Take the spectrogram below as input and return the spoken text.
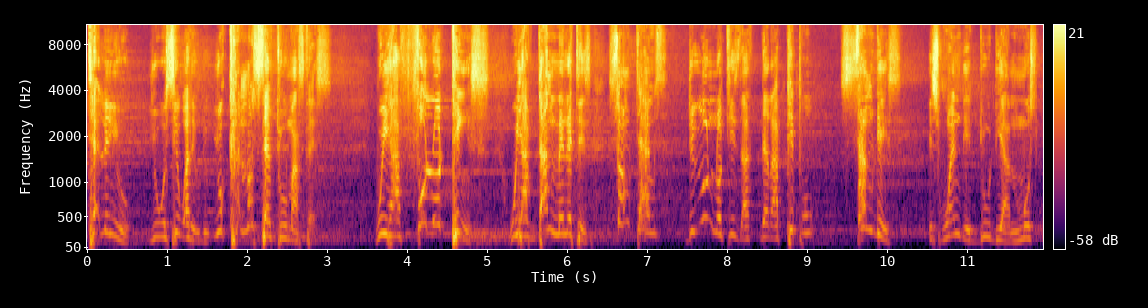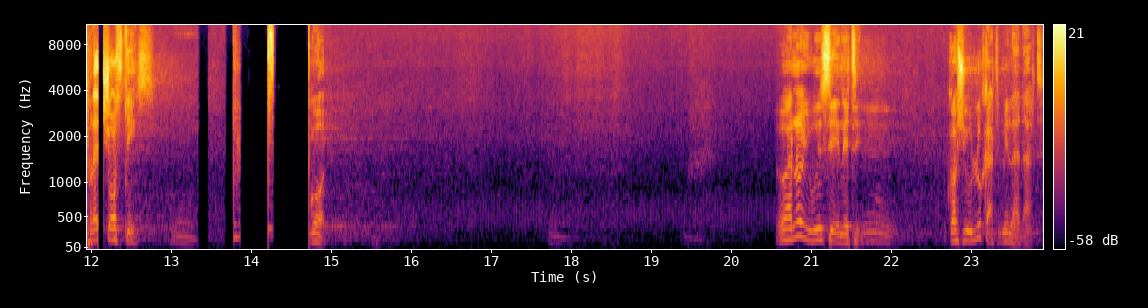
telling you, you will see what he will do. You cannot serve two masters. We have followed things, we have done many things. Sometimes, do you notice that there are people, Sundays is when they do their most precious things? God. Oh, I know you won't say anything hmm. because you look at me like that.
